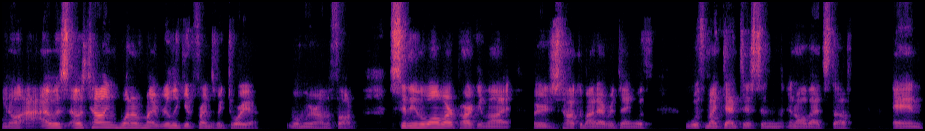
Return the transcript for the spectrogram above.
You know, I, I was I was telling one of my really good friends, Victoria, when we were on the phone, sitting in the Walmart parking lot. We were just talking about everything with with my dentist and and all that stuff. And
